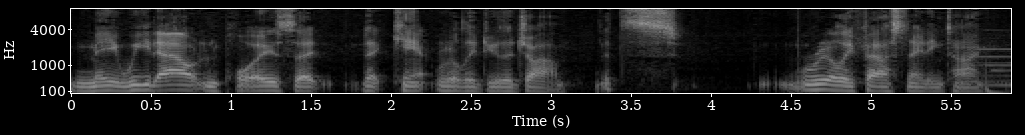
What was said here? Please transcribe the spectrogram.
may weed out employees that, that can't really do the job. It's really fascinating time.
